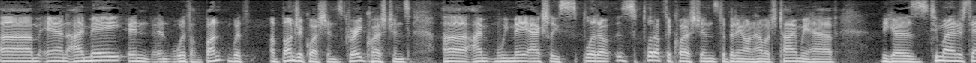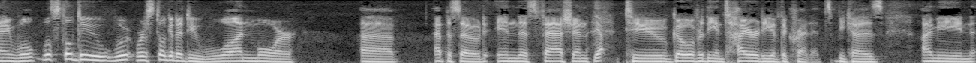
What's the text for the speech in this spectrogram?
um, and I may and, and with a bunch with a bunch of questions, great questions. Uh, I'm we may actually split up split up the questions depending on how much time we have, because to my understanding, we'll we'll still do we're, we're still going to do one more uh, episode in this fashion Yep. to go over the entirety of the credits. Because I mean,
